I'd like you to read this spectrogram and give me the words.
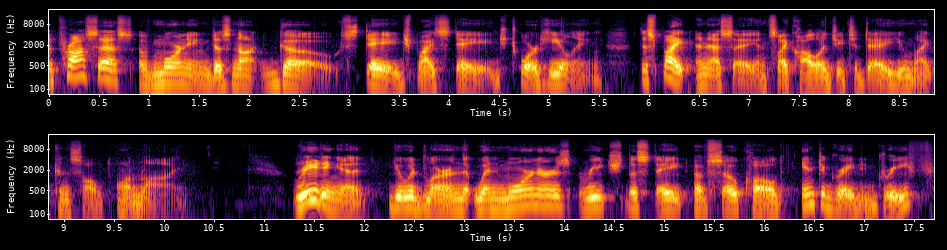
The process of mourning does not go stage by stage toward healing, despite an essay in Psychology Today you might consult online. Reading it, you would learn that when mourners reach the state of so called integrated grief,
